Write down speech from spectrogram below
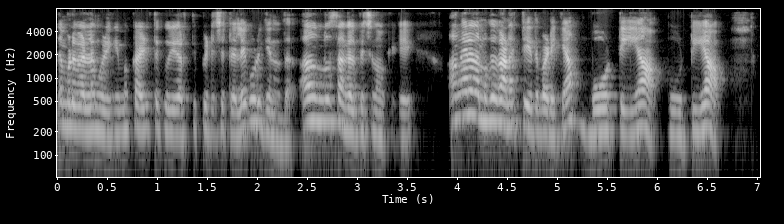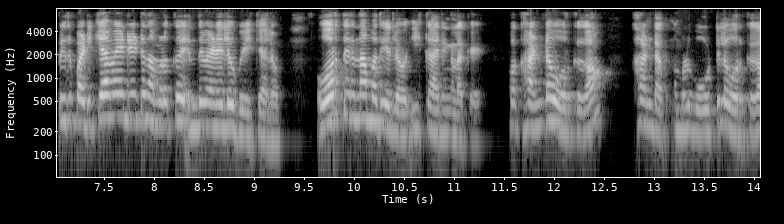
നമ്മൾ വെള്ളം കുടിക്കുമ്പോൾ കഴുത്തൊക്കെ ഉയർത്തിപ്പിടിച്ചിട്ടല്ലേ കുടിക്കുന്നത്. അതൊന്ന് സങ്കല്പിച്ച് നോക്കിക്കേ. അങ്ങനെ നമുക്ക് കണക്ട് ചെയ്ത് പഠിക്കാം. ബോട്ടിയ ബോട്ടിയ അപ്പൊ ഇത് പഠിക്കാൻ വേണ്ടിയിട്ട് നമ്മൾക്ക് എന്ത് വേണേലും ഉപയോഗിക്കാലോ. ഓർത്തിരുന്നാൽ മതിയല്ലോ ഈ കാര്യങ്ങളൊക്കെ. അപ്പൊ ഖണ്ഡം ഓർക്കുക ഖണ്ഡം. നമ്മൾ ബോട്ടിൽ ഓർക്കുക.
